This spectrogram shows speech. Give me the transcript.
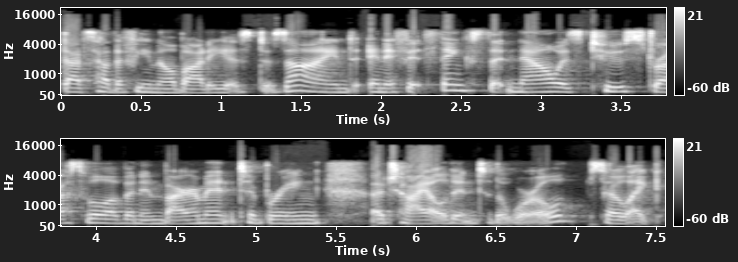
that's how the female body is designed. And if it thinks that now is too stressful of an environment to bring a child into the world, so like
